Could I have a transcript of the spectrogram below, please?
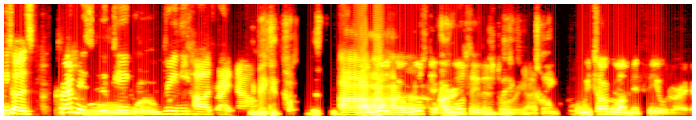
Because Prem is Whoa, looking whoa. really hard right now. We now. make it top. Listen, ah, I will. I will say. I will say this, we make Tori. it I think when we talk about midfield, right?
